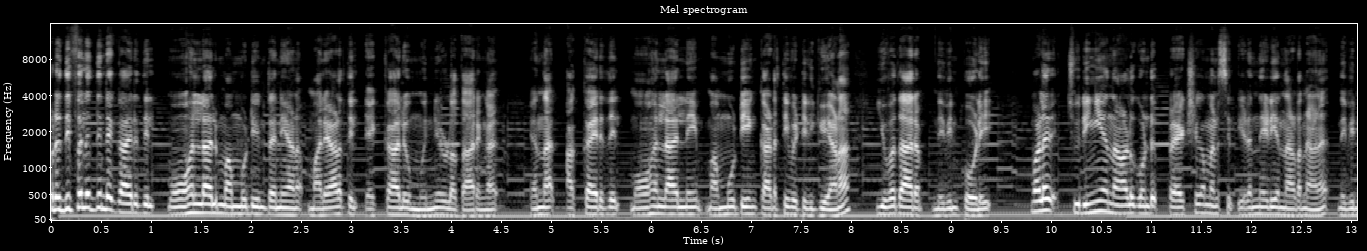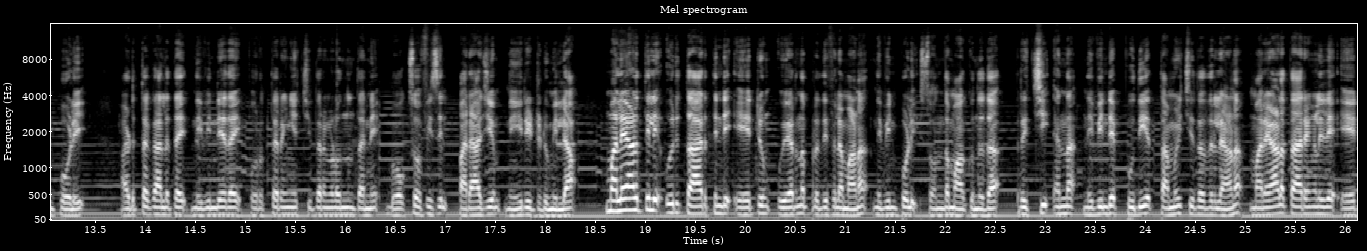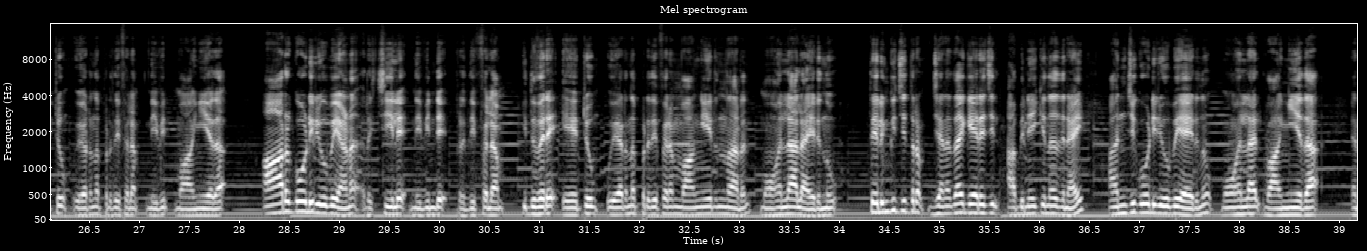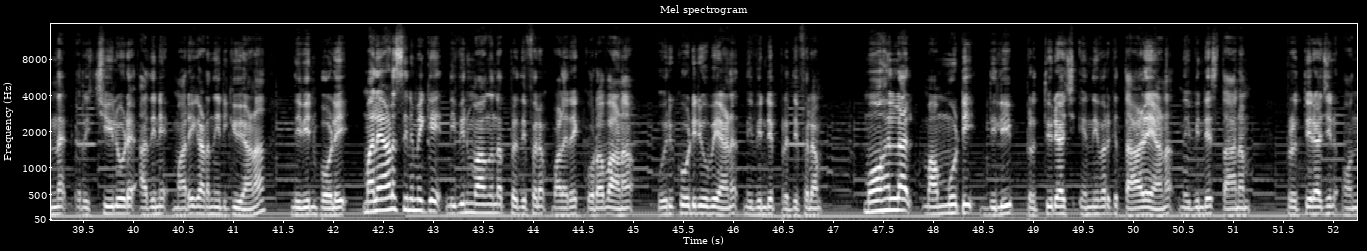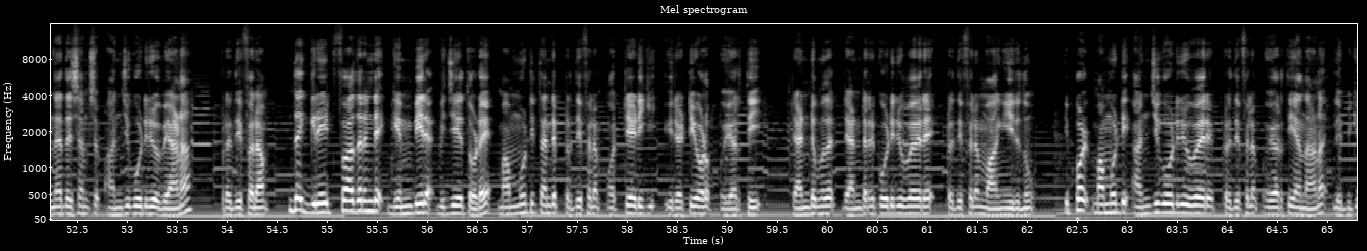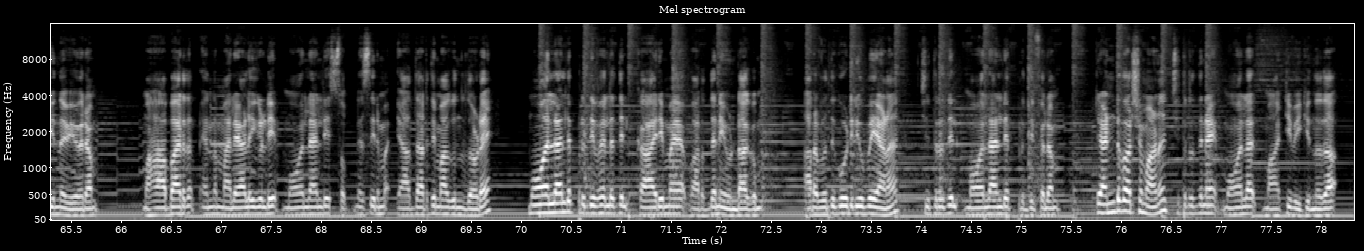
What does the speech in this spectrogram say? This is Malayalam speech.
പ്രതിഫലത്തിന്റെ കാര്യത്തിൽ മോഹൻലാലും മമ്മൂട്ടിയും തന്നെയാണ് മലയാളത്തിൽ എക്കാലവും മുന്നിലുള്ള താരങ്ങൾ. എന്നാൽ അക്കാര്യത്തിൽ മോഹൻലാലിനെയും മമ്മൂട്ടിയും കടത്തിവിട്ടിരിക്കുകയാണ് യുവതാരം നിവിൻ പോളി. വളരെ ചുരുങ്ങിയ നാളുകൊണ്ട് പ്രേക്ഷക മനസ്സിൽ ഇടം നേടിയ നടനാണ് നിവിൻ പോളി. അടുത്ത കാലത്തായി നിവിന്റേതായി പുറത്തിറങ്ങിയ ചിത്രങ്ങളൊന്നും തന്നെ ബോക്സ് ഓഫീസിൽ പരാജയം നേരിട്ടിട്ടുമില്ല. മലയാളത്തിലെ ഒരു താരത്തിന്റെ ഏറ്റവും ഉയർന്ന പ്രതിഫലമാണ് നിവിൻ പോളി സ്വന്തമാക്കുന്നത്. റിച്ചി എന്ന നിവിന്റെ പുതിയ തമിഴ് ചിത്രത്തിലാണ് മലയാള താരങ്ങളിലെ ഏറ്റവും ഉയർന്ന പ്രതിഫലം നിവിൻ വാങ്ങിയത്. ആറ് കോടി രൂപയാണ് റിച്ചിയിലെ നിവിന്റെ പ്രതിഫലം. ഇതുവരെ ഏറ്റവും ഉയർന്ന പ്രതിഫലം വാങ്ങിയിരുന്ന നടൻ മോഹൻലാലായിരുന്നു. തെലുങ്ക് ചിത്രം ജനതാ ഗാരേജിൽ അഭിനയിക്കുന്നതിനായി അഞ്ചു കോടി രൂപയായിരുന്നു മോഹൻലാൽ വാങ്ങിയത്. എന്നാൽ റിച്ചിയിലൂടെ അതിനെ മറികടന്നിരിക്കുകയാണ് നിവിൻ പോളി. മലയാള സിനിമയ്ക്ക് നിവിൻ വാങ്ങുന്ന പ്രതിഫലം വളരെ കുറവാണ്. ഒരു കോടി രൂപയാണ് നിവിന്റെ പ്രതിഫലം. മോഹൻലാൽ മമ്മൂട്ടി ദിലീപ് പൃഥ്വിരാജ് എന്നിവർക്ക് താഴെയാണ് നിവിന്റെ സ്ഥാനം. പൃഥ്വിരാജിന് ഒന്നേ ദശാംശം അഞ്ച് കോടി രൂപയാണ് പ്രതിഫലം. ദ ഗ്രേറ്റ് ഫാദറിന്റെ ഗംഭീര വിജയത്തോടെ മമ്മൂട്ടി തന്റെ പ്രതിഫലം ഒറ്റയടിക്ക് ഇരട്ടിയോളം ഉയർത്തി. രണ്ട് മുതൽ രണ്ടര കോടി രൂപ വരെ പ്രതിഫലം വാങ്ങിയിരുന്നു. ഇപ്പോൾ മമ്മൂട്ടി അഞ്ചു കോടി രൂപ വരെ പ്രതിഫലം ഉയർത്തിയെന്നാണ് ലഭിക്കുന്ന വിവരം. മഹാഭാരതം എന്ന മലയാളികളുടെ മോഹൻലാലിന്റെ സ്വപ്ന സിനിമ യാഥാർത്ഥ്യമാകുന്നതോടെ മോഹൻലാലിന്റെ പ്രതിഫലത്തിൽ കാര്യമായ വർധനയുണ്ടാകും. അറുപത് കോടി രൂപയാണ് ചിത്രത്തിൽ മോഹൻലാലിന്റെ പ്രതിഫലം. രണ്ടു വർഷമാണ് ചിത്രത്തിനായി മോഹൻലാൽ മാറ്റിവെക്കുന്നത്.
